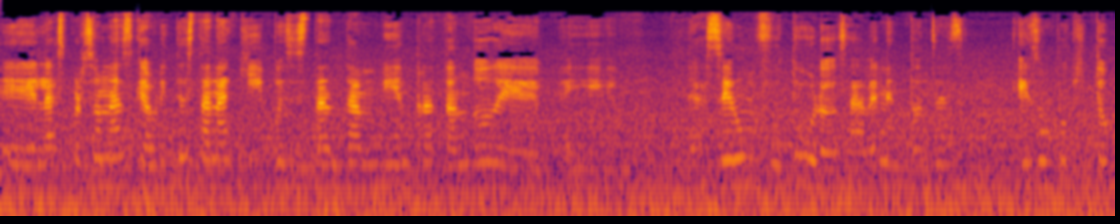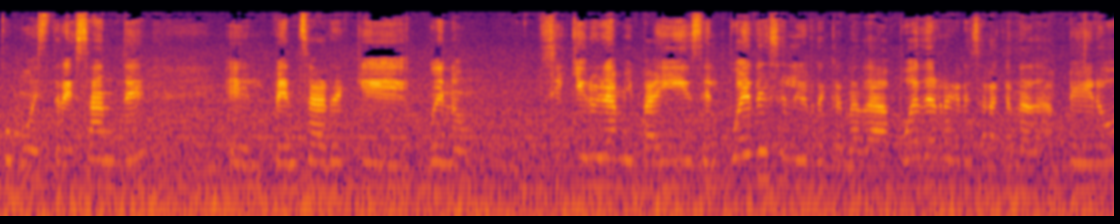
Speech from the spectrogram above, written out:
eh, las personas que ahorita están aquí pues están también tratando de, eh, de hacer un futuro, ¿saben? Entonces es un poquito como estresante el pensar de que, bueno, si quiero ir a mi país, él puede salir de Canadá, puede regresar a Canadá, pero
